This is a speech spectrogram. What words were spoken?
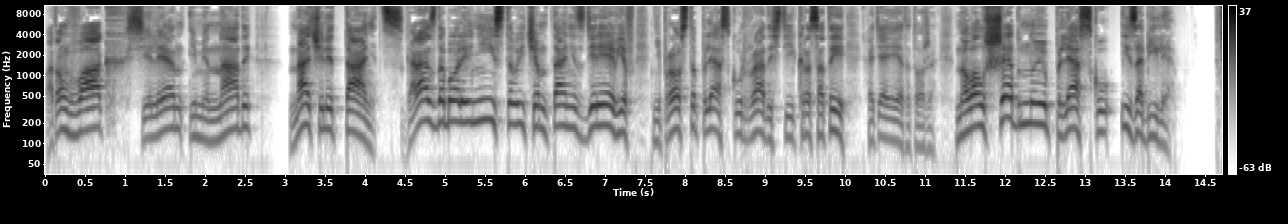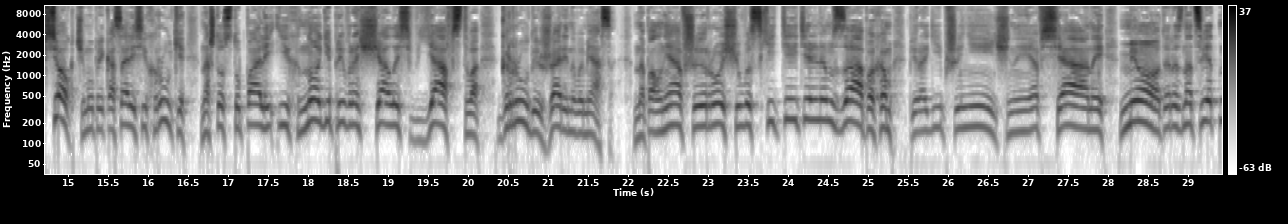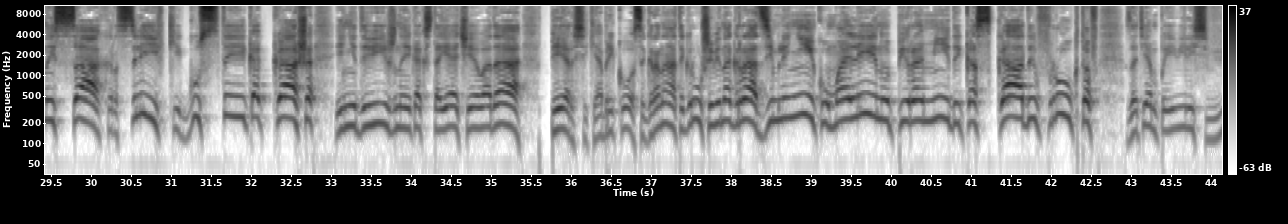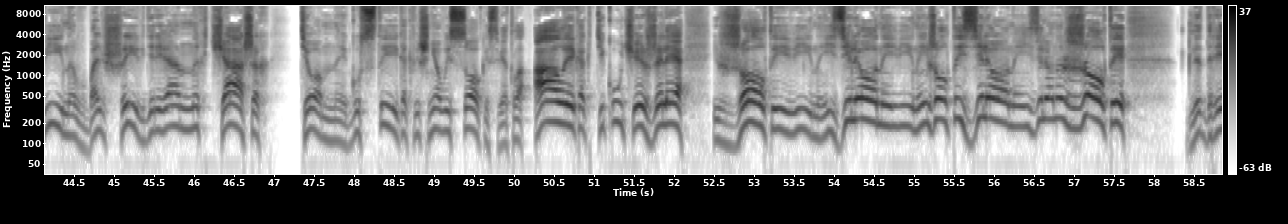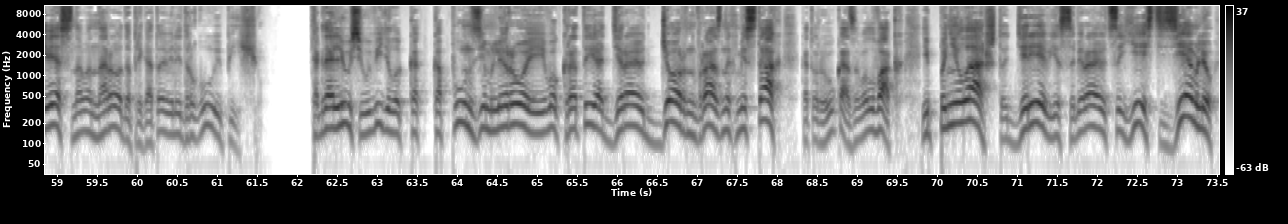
Потом Вак, Селен и Минады начали танец, гораздо более неистовый, чем танец деревьев, не просто пляску радости и красоты, хотя и это тоже, но волшебную пляску изобилия. Все, к чему прикасались их руки, на что ступали их ноги, превращалось в явство груды жареного мяса, наполнявшие рощу восхитительным запахом, пироги пшеничные, овсяные, мед и разноцветный сахар, сливки, густые, как каша, и недвижные, как стоячая вода, Персики, абрикосы, гранаты, груши, виноград, землянику, малину, пирамиды, каскады фруктов. Затем появились вина в больших деревянных чашах, темные, густые, как вишневый сок, и светло-алые, как текучее желе, и желтые вина, и зеленые вина, и желто-зеленые, и зелено-желтые. Для древесного народа приготовили другую пищу. Когда Люси увидела, как капун землероя и его кроты отдирают дерн в разных местах, которые указывал Вак, и поняла, что деревья собираются есть землю,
